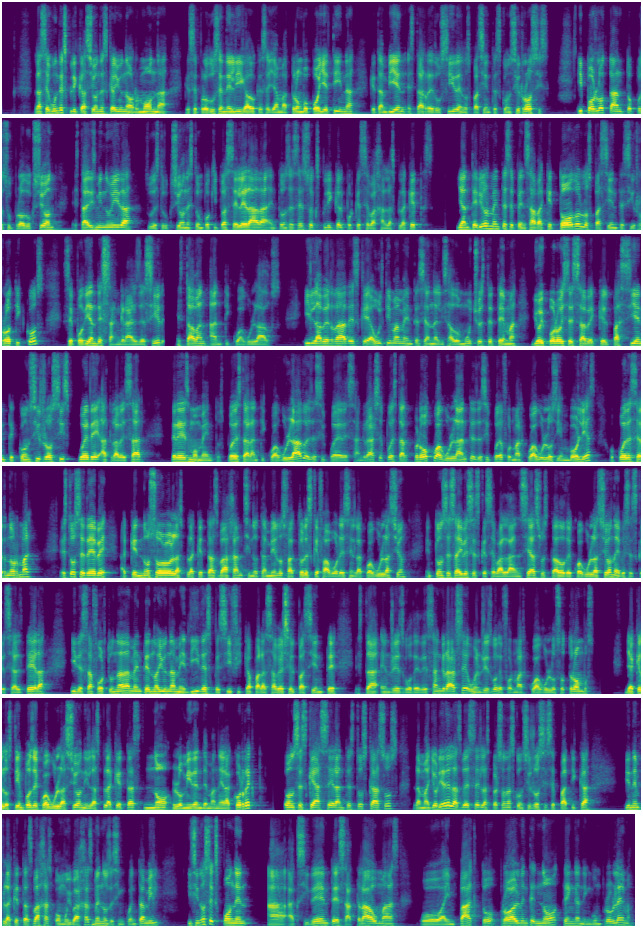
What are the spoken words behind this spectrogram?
La segunda explicación es que hay una hormona que se produce en el hígado que se llama trombopoyetina, que también está reducida en los pacientes con cirrosis. Y por lo tanto, pues su producción está disminuida, su destrucción está un poquito acelerada, entonces eso explica el por qué se bajan las plaquetas. Y anteriormente se pensaba que todos los pacientes cirróticos se podían desangrar, es decir, estaban anticoagulados. Y la verdad es que últimamente se ha analizado mucho este tema y hoy por hoy se sabe que el paciente con cirrosis puede atravesar tres momentos. Puede estar anticoagulado, es decir, puede desangrarse, puede estar procoagulante, es decir, puede formar coágulos y embolias, o puede ser normal. Esto se debe a que no solo las plaquetas bajan, sino también los factores que favorecen la coagulación. Entonces hay veces que se balancea su estado de coagulación, hay veces que se altera y desafortunadamente no hay una medida específica para saber si el paciente está en riesgo de desangrarse o en riesgo de formar coágulos o trombos, ya que los tiempos de coagulación y las plaquetas no lo miden de manera correcta. Entonces, ¿qué hacer ante estos casos? La mayoría de las veces las personas con cirrosis hepática tienen plaquetas bajas o muy bajas, menos de 50 mil, y si no se exponen a accidentes, a traumas o a impacto, probablemente no tengan ningún problema.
